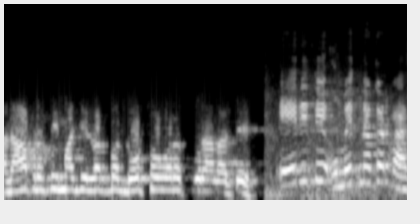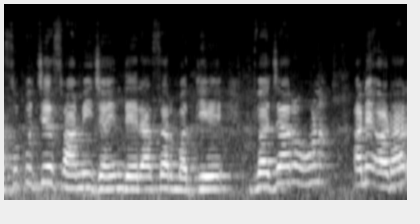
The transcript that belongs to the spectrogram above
અને આ પ્રતિમાજી લગભગ દોઢસો વર્ષ પુરાના છે. એ રીતે ઉમેદનગર વાસુપૂજ્ય સ્વામી જૈન દેરાસર મધ્યે ધ્વજારોહણ અને અઢાર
